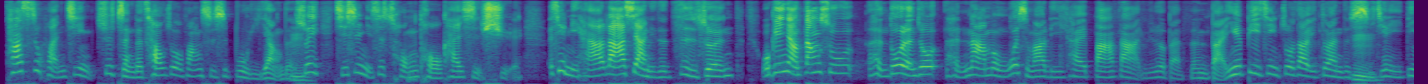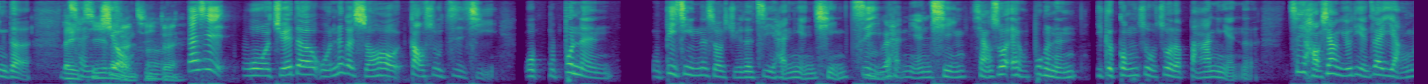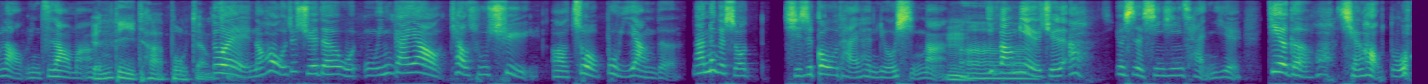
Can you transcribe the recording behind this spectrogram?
它是环境，是整个操作方式是不一样的，所以其实你是从头开始学，而且你还要拉下你的自尊。我跟你讲，当初很多人都很纳闷，我为什么要离开八大娱乐百分百？因为毕竟做到一段的时间，一定的成就。对。但是我觉得我那个时候告诉自己，我我不能，我毕竟那时候觉得自己还年轻，自以为很年轻，想说，哎，我不可能一个工作做了八年了。这好像有点在养老，你知道吗？原地踏步这样。对，然后我就觉得我我应该要跳出去哦、呃，做不一样的。那那个时候其实购物台很流行嘛，嗯，一方面也觉得啊，又是新兴产业。第二个哇，钱好多。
